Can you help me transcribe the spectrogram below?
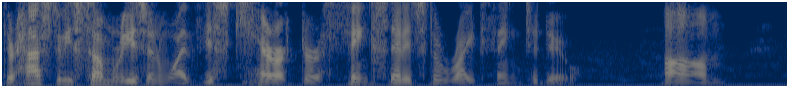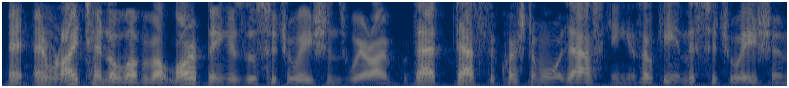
there has to be some reason why this character thinks that it's the right thing to do. Um, and, and what I tend to love about LARPing is those situations where I'm that that's the question I'm always asking is okay in this situation,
